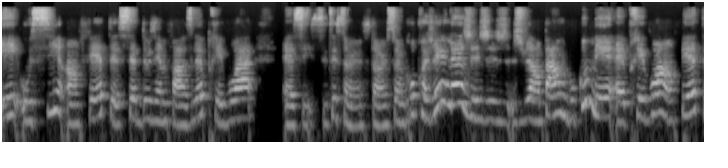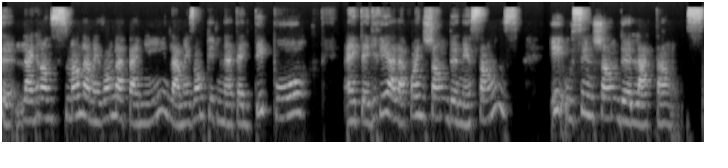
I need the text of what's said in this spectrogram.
Et aussi, en fait, cette deuxième phase-là prévoit euh, c'est un, un, un, gros projet, là, je, je, je, en parle beaucoup, mais euh, prévoit en fait l'agrandissement de la maison de la famille, de la maison de périnatalité pour intégrer à la fois une chambre de naissance et aussi une chambre de latence.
